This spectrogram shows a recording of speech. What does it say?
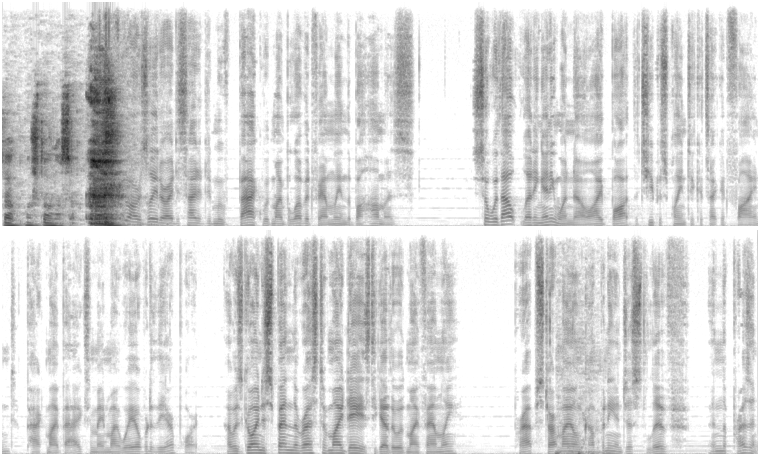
Так, ну что у нас? A few hours later, I decided to move back with my beloved family in the Bahamas. So, without letting anyone know, I bought the cheapest plane tickets I could find, packed my bags, and made my way over to the airport. I was going to spend the rest of my days together with my family, perhaps start my own company and just live in the present.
